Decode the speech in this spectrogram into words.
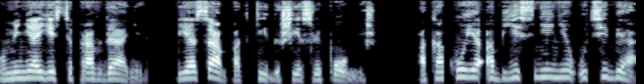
У меня есть оправдание. Я сам подкидыш, если помнишь. А какое объяснение у тебя?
